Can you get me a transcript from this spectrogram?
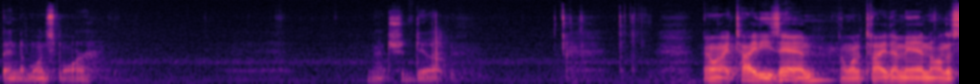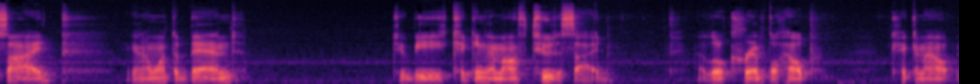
bend them once more. That should do it. Now when I tie these in, I want to tie them in on the side and I want the bend to be kicking them off to the side. That little crimp will help kick them out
